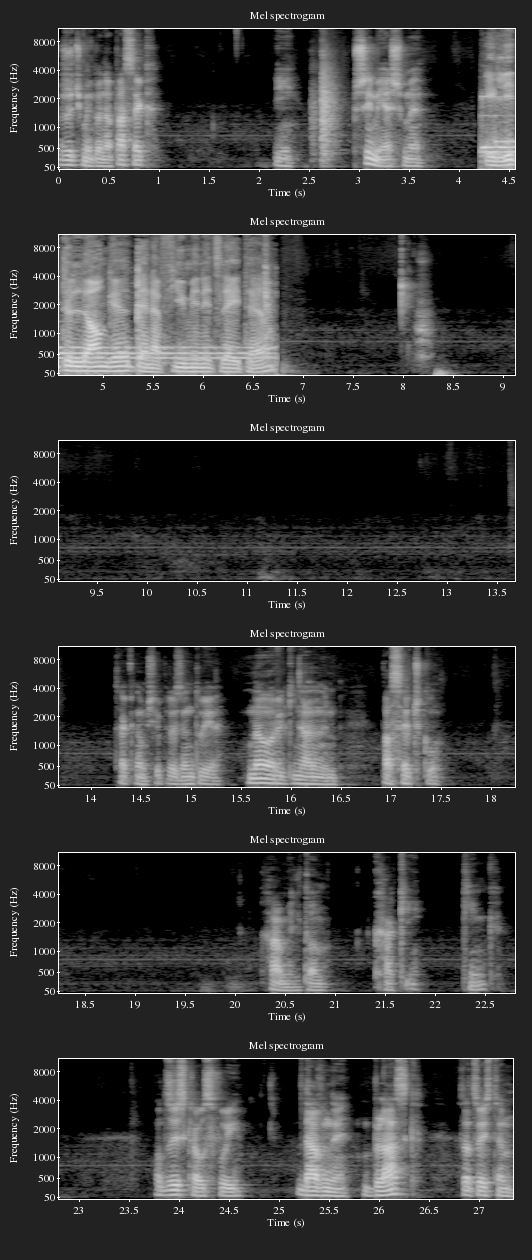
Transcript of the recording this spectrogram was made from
Wrzućmy go na pasek i przymierzmy. A little longer than a few minutes later. Tak nam się prezentuje na oryginalnym paseczku. Hamilton Khaki King odzyskał swój dawny blask, za co jestem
